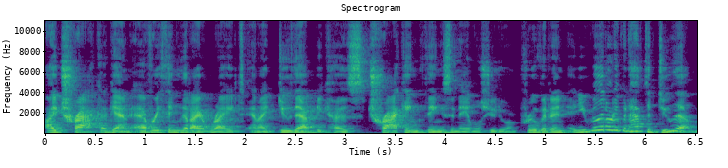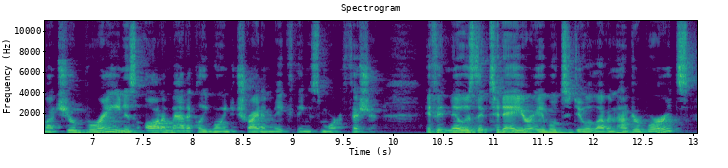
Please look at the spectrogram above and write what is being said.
I track again everything that I write, and I do that because tracking things enables you to improve it. And, and, you really don't even have to do that much. Your brain is automatically going to try to make things more efficient. If it knows that today you're able to do 1,100 words,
